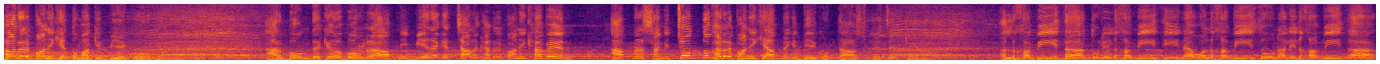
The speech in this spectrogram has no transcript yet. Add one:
ঘাটের পানি খেয়ে তোমাকে বিয়ে করবে আর বোন দেখে ও বোনরা আপনি বিয়ের আগে চার ঘাটের পানি খাবেন আপনার স্বামী চোদ্দ ঘাটের পানি খেয়ে আপনাকে বিয়ে করতে আসবে ঠিক কিনা الخبيثات للخبيثين والخبيثون للخبيثات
